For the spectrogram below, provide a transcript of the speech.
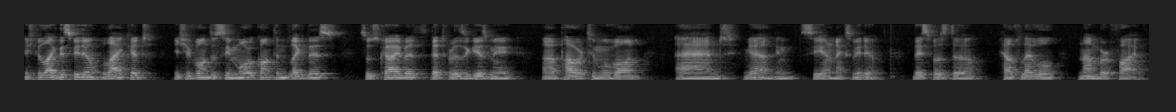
if you like this video, like it. If you want to see more content like this, subscribe it. That really gives me uh, power to move on. And yeah, and see you in the next video. This was the health level number five.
